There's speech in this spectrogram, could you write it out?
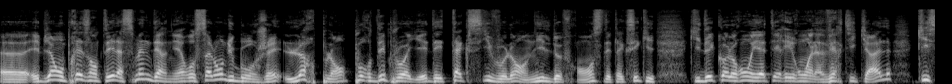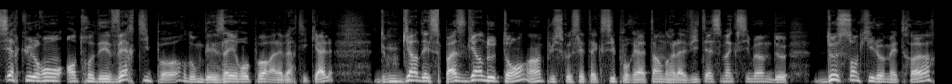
Euh, eh bien, ont présenté la semaine dernière au salon du Bourget leur plan pour déployer des taxis volants en Île-de-France, des taxis qui qui décolleront et atterriront à la verticale, qui circuleront entre des vertiports, donc des aéroports à la verticale, donc gain d'espace, gain de temps, hein, puisque ces taxis pourraient atteindre la vitesse maximum de 200 km heure.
